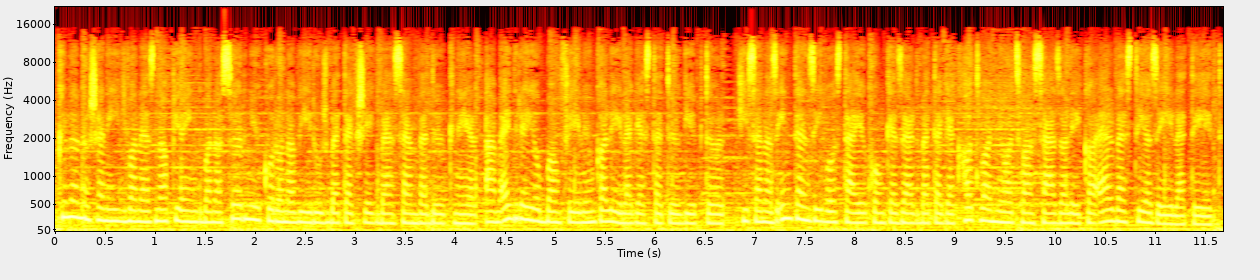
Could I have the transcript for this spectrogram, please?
Különösen így van ez napjainkban a szörnyű koronavírus betegségben szenvedőknél, ám egyre jobban félünk a lélegeztetőgéptől, hiszen az intenzív osztályokon kezelt betegek 60-80%-a elveszti az életét.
